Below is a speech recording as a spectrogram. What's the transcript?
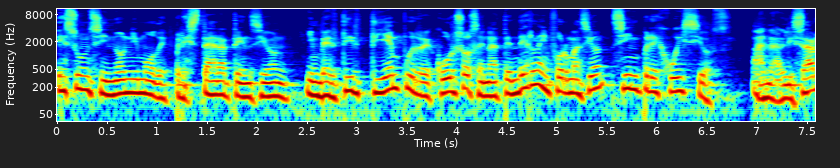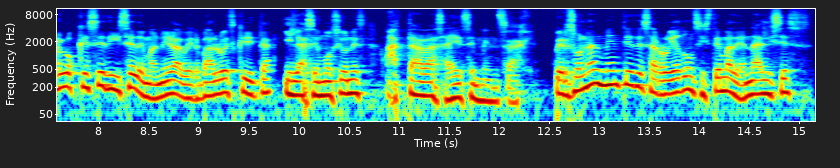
es un sinónimo de prestar atención, invertir tiempo y recursos en atender la información sin prejuicios analizar lo que se dice de manera verbal o escrita y las emociones atadas a ese mensaje. Personalmente he desarrollado un sistema de análisis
